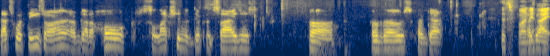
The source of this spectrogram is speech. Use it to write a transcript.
that's what these are. I've got a whole selection of different sizes uh, of those. I've got, It's funny. I've got I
